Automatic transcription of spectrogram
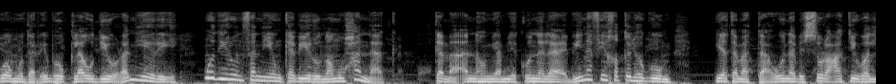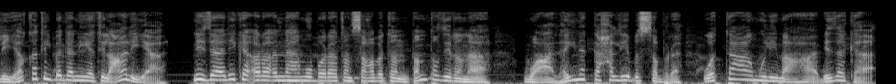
ومدربه كلاوديو رانييري مدير فني كبير ومحنك. كما أنهم يملكون لاعبين في خط الهجوم يتمتعون بالسرعة واللياقة البدنية العالية. لذلك أرى أنها مباراة صعبة تنتظرنا وعلينا التحلي بالصبر والتعامل معها بذكاء.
